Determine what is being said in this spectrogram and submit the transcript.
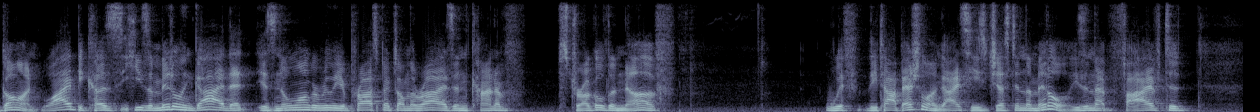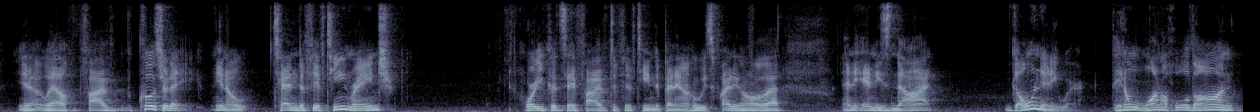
gone. Why? Because he's a middling guy that is no longer really a prospect on the rise and kind of struggled enough with the top echelon guys. He's just in the middle. He's in that five to, you know, well, five, closer to, you know, 10 to 15 range. Or you could say five to 15, depending on who he's fighting, all of that. And, and he's not going anywhere. They don't want to hold on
